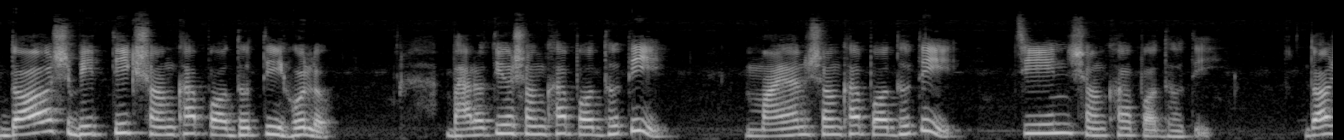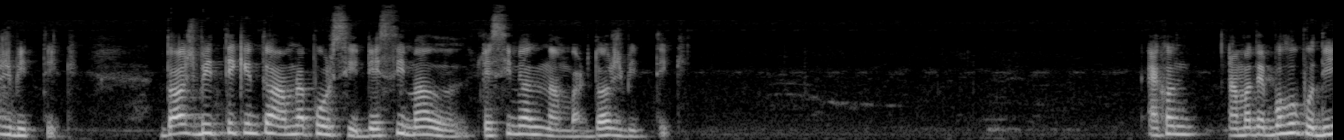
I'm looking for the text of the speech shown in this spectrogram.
দশ ভিত্তিক সংখ্যা পদ্ধতি হলো, ভারতীয় সংখ্যা পদ্ধতি, মায়ান সংখ্যা পদ্ধতি, চীন সংখ্যা পদ্ধতি। দশ ভিত্তিক। দশ ভিত্তিক কিন্তু আমরা পড়ছি ডেসিমাল ডেসিমাল নাম্বার দশ ভিত্তিক। এখন আমাদের বহুপদী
